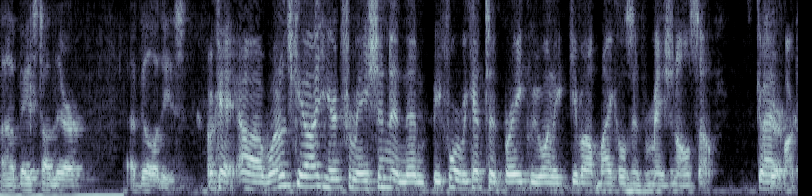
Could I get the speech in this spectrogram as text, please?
uh, based on their abilities. Okay, uh, why don't you give out your information, and then before we get to break, we want to give out Michael's information also. Go ahead, sure. Mark.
